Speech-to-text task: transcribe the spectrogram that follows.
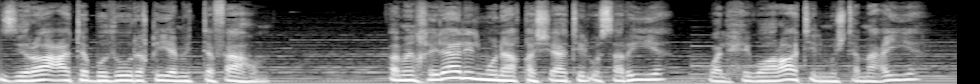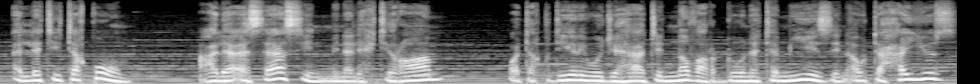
زراعة بذور قيم التفاهم. فمن خلال المناقشات الأسرية والحوارات المجتمعية التي تقوم على أساس من الاحترام وتقدير وجهات النظر دون تمييز أو تحيز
